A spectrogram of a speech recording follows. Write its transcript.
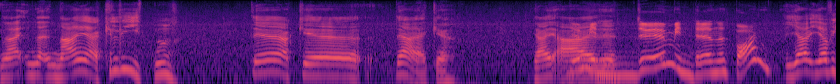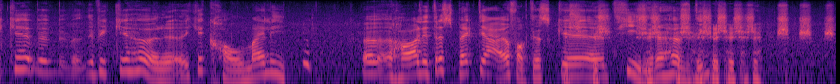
Nei, nei, nei, jeg er ikke liten. Det er ikke Det er jeg ikke. Jeg Du er, er min, du er mindre enn et barn. jeg, jeg vil ikke Jeg vil ikke høre Ikke kall meg liten. Eh, ha litt respekt. Jeg er jo faktisk eh, tidligere høvding. Hysj, hysj, hysj.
